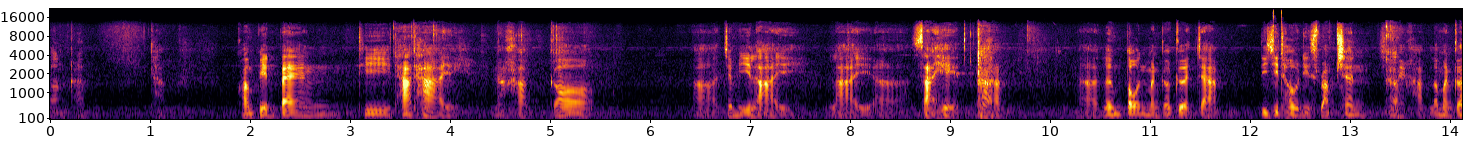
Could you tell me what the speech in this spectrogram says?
บ้างครับครับ ความเปลี่ยนแปลงที่ท้าทายนะครับ ก็อ่าจะมีหลายหลายอ่าสาเหตุนะครับอ่าเริ่มต้นมันก็เกิดจาก ดิจิทัล disruption ใช่ไหมครับ แล้วมันก็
